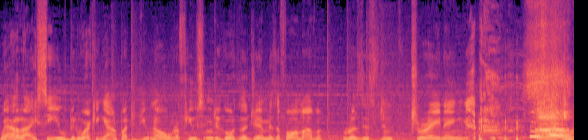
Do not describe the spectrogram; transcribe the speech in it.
Well, I see you've been working out, but did you know refusing to go to the gym is a form of resistant training? All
